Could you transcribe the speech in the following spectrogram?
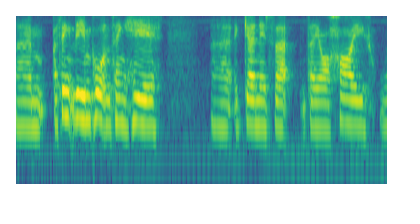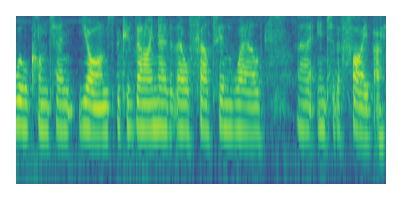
Um, I think the important thing here uh, again is that they are high wool content yarns because then I know that they'll felt in well uh, into the fibre.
